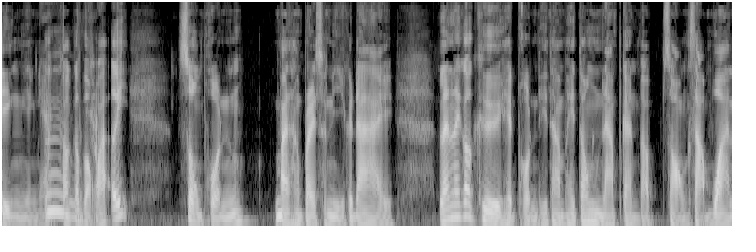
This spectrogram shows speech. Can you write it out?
ริง ๆ อย่างเงี้ยเขาก็บอกว่า เอ้ย ส่งผลมาทางไปรษณีย์ก็ได้ และนั่นก็คือเหตุผลที่ทำให้ต้องนับกันแบบสองสามวัน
